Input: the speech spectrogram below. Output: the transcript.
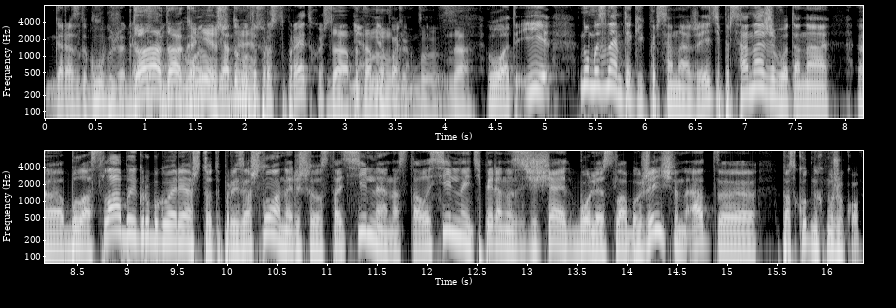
гораздо глубже. Да, да, вот. конечно. Я думал, конечно. ты просто про это хочешь Да, сказать. потому Нет, я как бы, да. Вот, и, ну, мы знаем таких персонажей. Эти персонажи, вот она э, была слабой, грубо говоря, что-то произошло, она решила стать сильной, она стала сильной, и теперь она защищает более слабых женщин от э, паскудных мужиков.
